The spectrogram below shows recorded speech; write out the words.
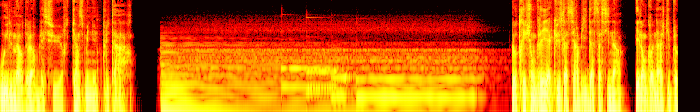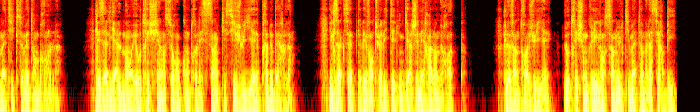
où ils meurent de leurs blessures quinze minutes plus tard. L'Autriche-Hongrie accuse la Serbie d'assassinat et l'engrenage diplomatique se met en branle. Les alliés allemands et autrichiens se rencontrent les 5 et 6 juillet près de Berlin. Ils acceptent l'éventualité d'une guerre générale en Europe. Le 23 juillet, l'Autriche-Hongrie lance un ultimatum à la Serbie,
